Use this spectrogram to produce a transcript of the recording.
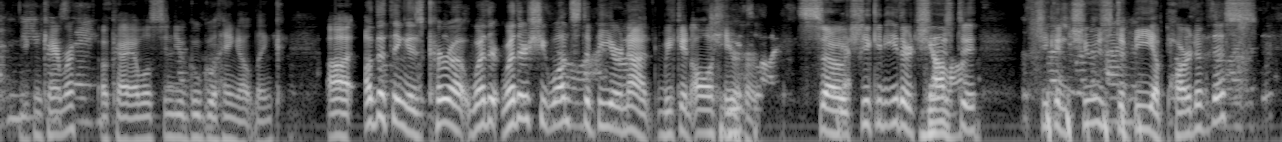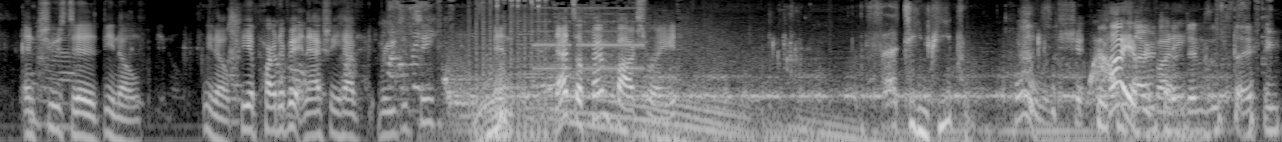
at me You can camera. Okay, I will send you a Google. Hangout link. Uh, other thing is, Kura, whether whether she wants to be or not, we can all hear her. So Yeah. she can either choose are. to she can Especially when the choose to be a part of this and choose to, you know, you know, be a part of it and actually have regency. And that's a Femfox raid. Thirteen people. Holy shit! The Hi everybody. time James is saying,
